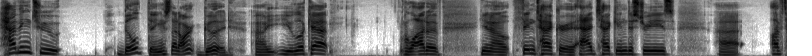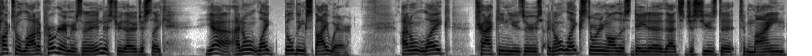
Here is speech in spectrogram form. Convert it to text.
having to build things that aren't good. Uh, you look at a lot of, you know, fintech or ad tech industries. Uh, I've talked to a lot of programmers in the industry that are just like, yeah, I don't like building spyware. I don't like tracking users. I don't like storing all this data that's just used to, to mine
